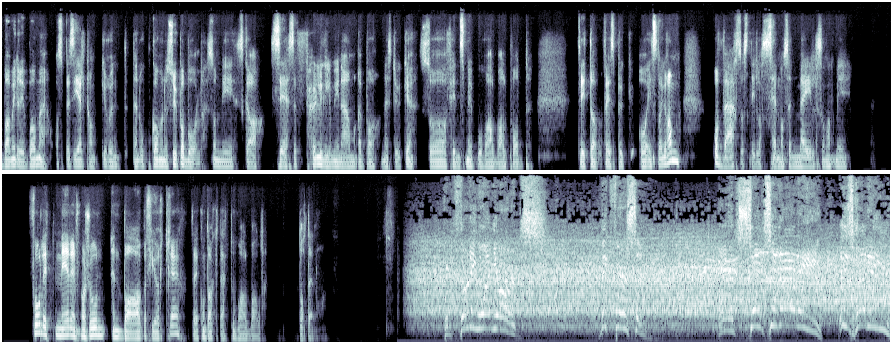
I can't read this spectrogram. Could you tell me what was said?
hva vi driver på med, og spesielt tanker rundt den oppkommende Superbowl, som vi skal se selvfølgelig mye nærmere på neste uke, så finnes vi på Ovalballpod, Twitter, Facebook og Instagram. Og vær så snill å sende oss en mail, sånn at vi får litt mer informasjon enn bare fjørkre til kontakt.ovalball.no. From 31 yards, McPherson. And Cincinnati is heading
